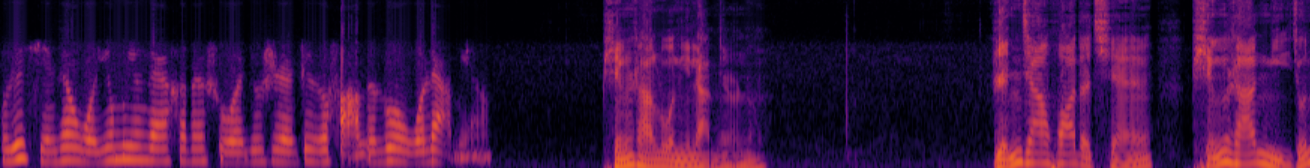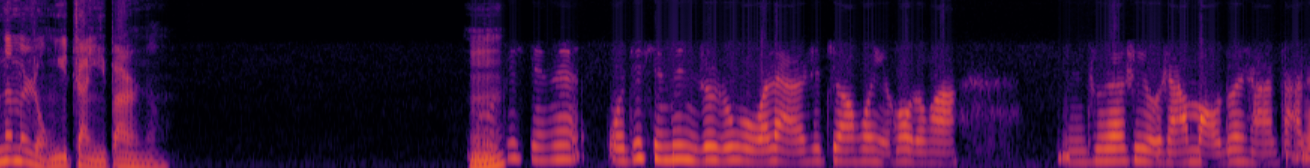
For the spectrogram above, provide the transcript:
我就寻思，我应不应该和他说，就是这个房子落我俩名？凭啥落你俩名呢？人家花的钱，凭啥你就那么容易占一半呢？我嗯，就寻思，我就寻思，你说如果我俩要是结完婚以后的话，你说要是有啥矛盾啥咋的？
